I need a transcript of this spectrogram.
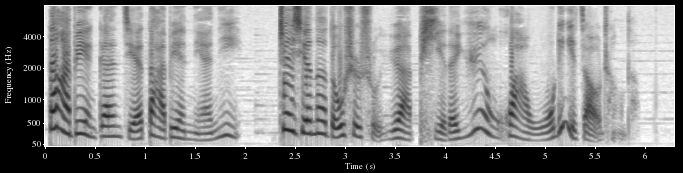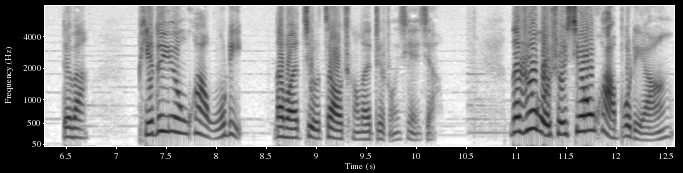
大便干结、大便黏腻，这些呢都是属于啊脾的运化无力造成的，对吧？脾的运化无力，那么就造成了这种现象。那如果说消化不良、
